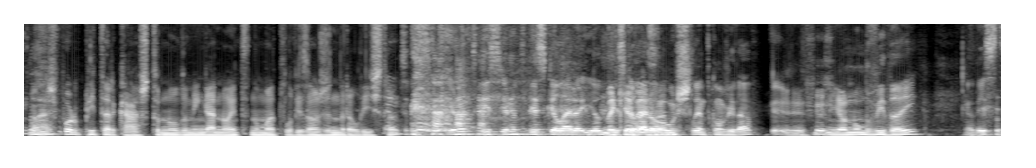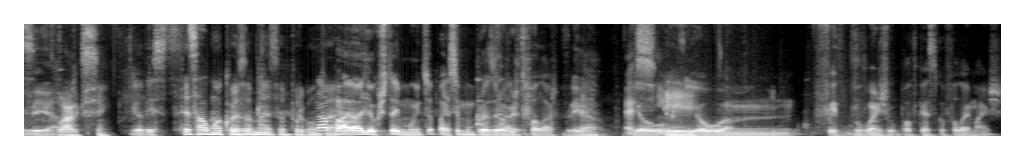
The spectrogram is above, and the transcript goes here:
É? Vamos pôr Peter Castro no domingo à noite numa televisão Eu generalista. não te disse, eu não te disse, eu não te disse que ele era, disse que a ele 10 era um excelente convidado. E eu não duvidei. Eu disse, Obrigado. Claro que sim. eu disse. Tens alguma coisa mais a perguntar? Não, pá, olha, eu gostei muito. Pá, é sempre um prazer ouvir-te falar. Obrigado. É E eu, sim. E- eu hum, foi de longe o podcast que eu falei mais.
